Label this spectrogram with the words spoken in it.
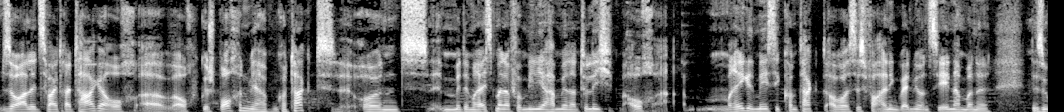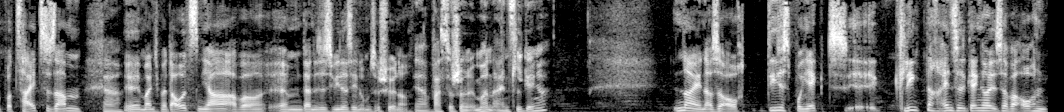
so alle zwei, drei Tage auch, äh, auch gesprochen. Wir haben Kontakt und mit dem Rest meiner Familie haben wir natürlich auch äh, regelmäßig Kontakt, aber es ist vor allen Dingen, wenn wir uns sehen, haben wir eine, eine super Zeit zusammen. Ja. Äh, manchmal dauert es ein Jahr, aber ähm, dann ist es Wiedersehen umso schöner. Ja, warst du schon immer ein Einzelgänger? Nein, also auch dieses Projekt äh, klingt nach Einzelgänger, ist aber auch eine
